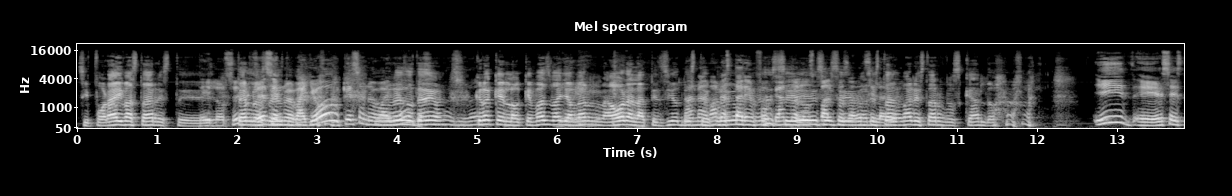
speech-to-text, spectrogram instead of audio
si por ahí va a estar este ¿Es en Nueva York? ¿Qué es en Nueva York? te digo, creo que lo que más va a llamar ahora la atención de este van a estar enfocando los palcos a ver van, si estar, van a estar buscando. Y eh, ese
